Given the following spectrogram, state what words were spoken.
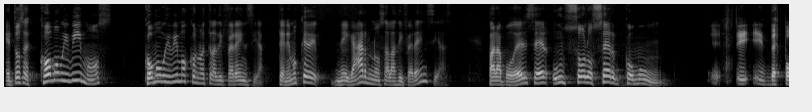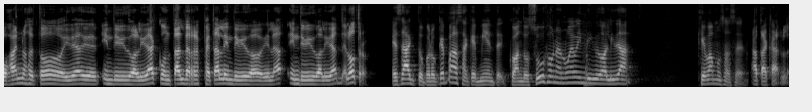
Entonces, ¿cómo vivimos? ¿Cómo vivimos con nuestras diferencias? Tenemos que negarnos a las diferencias para poder ser un solo ser común. Y, despojarnos de toda idea de individualidad con tal de respetar la individualidad, individualidad del otro. Exacto, pero ¿qué pasa? Que mientras, cuando surja una nueva individualidad, ¿qué vamos a hacer? Atacarla.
